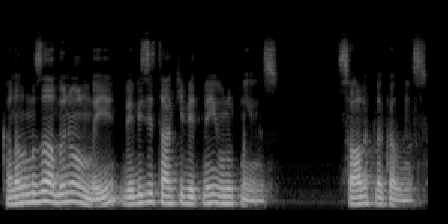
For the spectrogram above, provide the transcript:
Kanalımıza abone olmayı ve bizi takip etmeyi unutmayınız. Sağlıkla kalınız.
